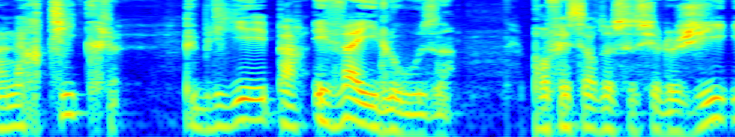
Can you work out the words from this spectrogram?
un article publié par Eva Ilouz, professeur de sociologie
